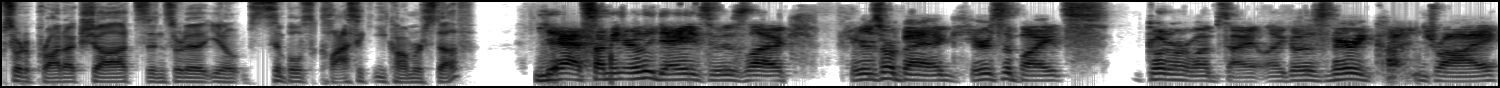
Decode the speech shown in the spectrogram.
sort of product shots and sort of, you know, simple classic e commerce stuff? Yes. I mean, early days, it was like here's our bag, here's the bites, go to our website. Like it was very cut and dry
